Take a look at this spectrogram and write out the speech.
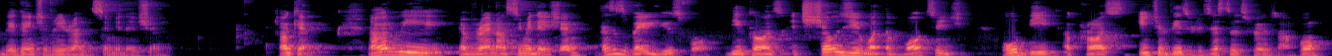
we're going to rerun the simulation. Okay, now that we have ran our simulation, this is very useful because it shows you what the voltage will be across each of these resistors, for example,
